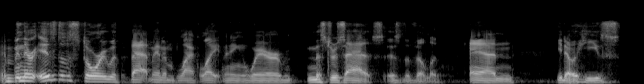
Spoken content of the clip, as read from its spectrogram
I mean, there is a story with Batman and Black Lightning where Mister Zsasz is the villain, and you know he's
